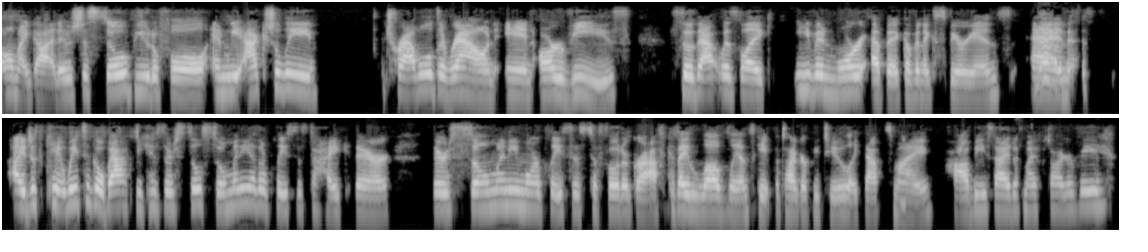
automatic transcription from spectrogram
oh my God, it was just so beautiful. And we actually traveled around in RVs. So that was like even more epic of an experience. Yeah. And I just can't wait to go back because there's still so many other places to hike there. There's so many more places to photograph because I love landscape photography too. Like that's my hobby side of my photography.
